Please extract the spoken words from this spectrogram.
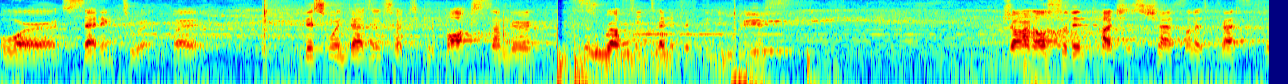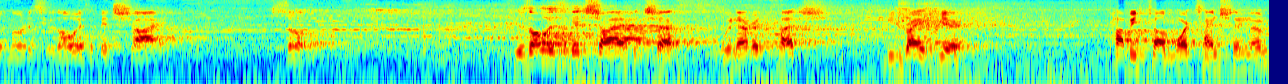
or setting to it, but this one doesn't, so I just put boxes under. This is roughly 10 to 15 degrees. John also didn't touch his chest on his presses. You'll notice he was always a bit shy. So, he was always a bit shy at the chest. Would never touch, be right here. Probably felt more tension in them.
